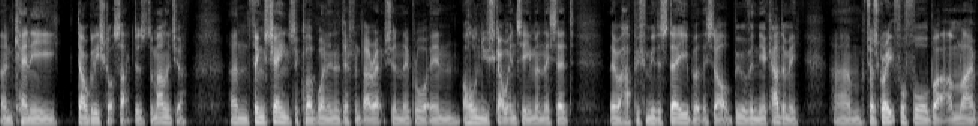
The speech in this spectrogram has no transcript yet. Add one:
and Kenny Dalglish got sacked as the manager. And things changed. The club went in a different direction. They brought in a whole new scouting team, and they said they were happy for me to stay, but they said I'll be within the academy, um, which I was grateful for. But I'm like,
